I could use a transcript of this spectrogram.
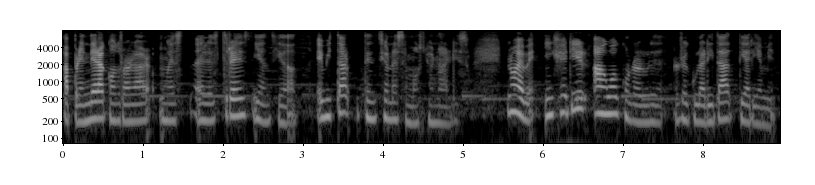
Aprender a controlar el estrés y ansiedad. Evitar tensiones emocionales. 9. Ingerir agua con regularidad diariamente.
